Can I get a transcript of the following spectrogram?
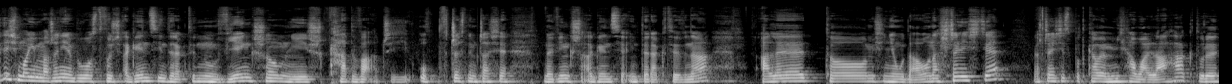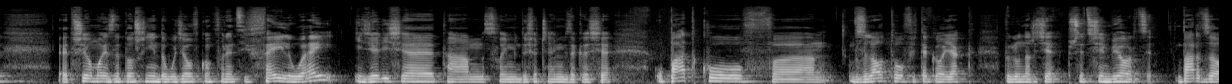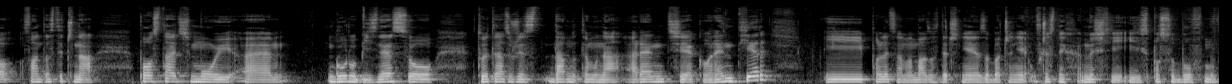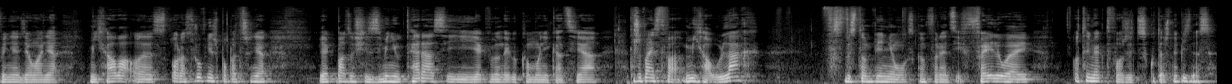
Kiedyś moim marzeniem było stworzyć agencję interaktywną większą niż K2, czyli w wczesnym czasie największa agencja interaktywna, ale to mi się nie udało. Na szczęście, na szczęście spotkałem Michała Lacha, który e, przyjął moje zaproszenie do udziału w konferencji Failway i dzieli się tam swoimi doświadczeniami w zakresie upadków, e, wzlotów i tego, jak wygląda życie przedsiębiorcy. Bardzo fantastyczna postać, mój guru biznesu, który teraz już jest dawno temu na rencie jako rentier i polecam Wam bardzo serdecznie zobaczenie ówczesnych myśli i sposobów mówienia, działania Michała oraz, oraz również popatrzenia, jak bardzo się zmienił teraz i jak wygląda jego komunikacja. Proszę Państwa, Michał Lach w wystąpieniu z konferencji Failway o tym, jak tworzyć skuteczny biznes.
